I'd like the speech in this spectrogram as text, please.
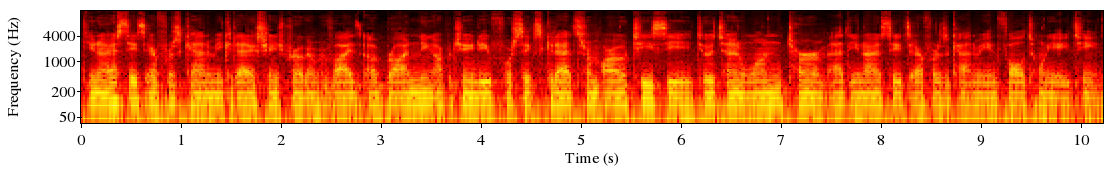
The United States Air Force Academy Cadet Exchange Program provides a broadening opportunity for six cadets from ROTC to attend one term at the United States Air Force Academy in fall 2018.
